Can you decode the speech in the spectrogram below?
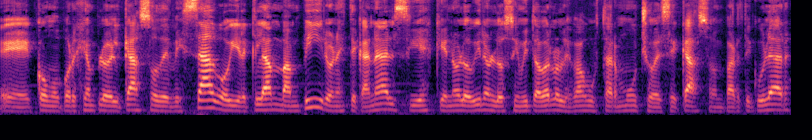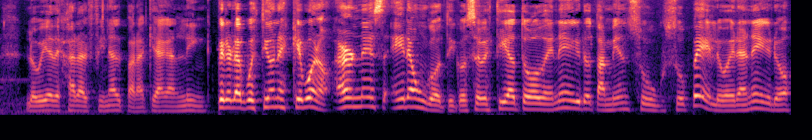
Eh, como por ejemplo el caso de Besago y el clan vampiro en este canal. Si es que no lo vieron, los invito a verlo, les va a gustar mucho ese caso en particular. Lo voy a dejar al final para que hagan link. Pero la cuestión es que, bueno, Ernest era un gótico, se vestía todo de negro, también su, su pelo era negro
